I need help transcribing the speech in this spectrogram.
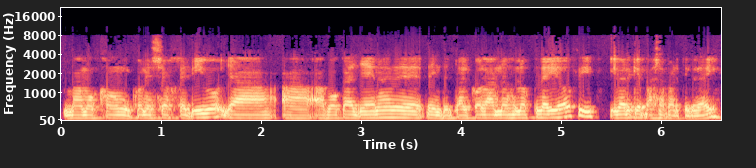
vamos con, con ese objetivo ya a, boca llena de, de, intentar colarnos en los playoffs y, y, ver qué pasa a partir de ahí.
